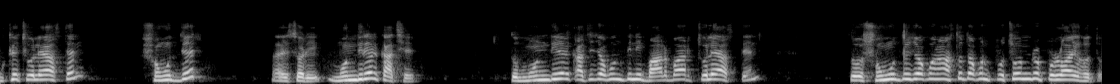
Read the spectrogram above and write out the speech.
উঠে চলে আসতেন সমুদ্রের সরি মন্দিরের কাছে। তো মন্দিরের কাছে যখন তিনি বারবার চলে আসতেন, তো সমুদ্রে যখন আসতো তখন প্রচণ্ড প্রলয় হতো।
